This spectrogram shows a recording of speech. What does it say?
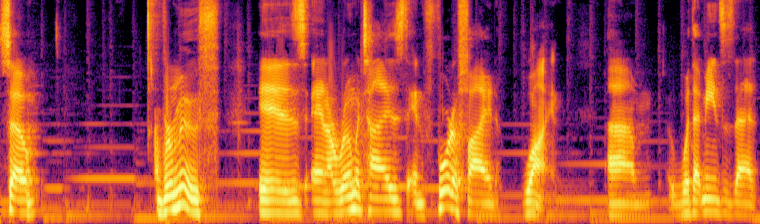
So, vermouth is an aromatized and fortified wine. Um, what that means is that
